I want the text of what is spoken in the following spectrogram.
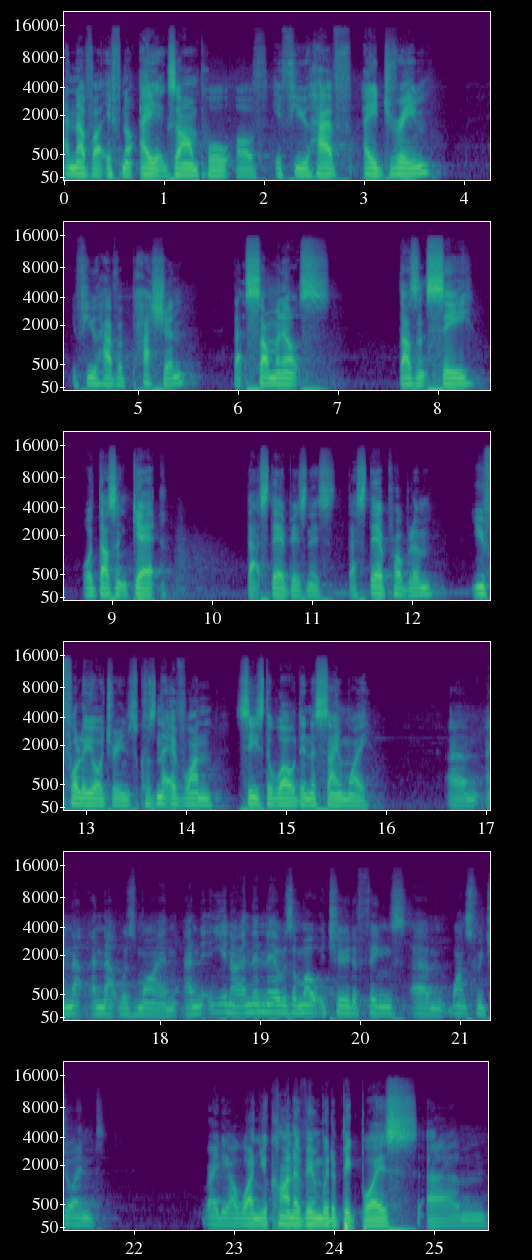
another, if not a example of if you have a dream, if you have a passion that someone else doesn't see or doesn't get, that's their business. That's their problem. You follow your dreams because not everyone sees the world in the same way. Um, and that and that was mine. And you know, and then there was a multitude of things. Um, once we joined Radio One, you're kind of in with the big boys. Um,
